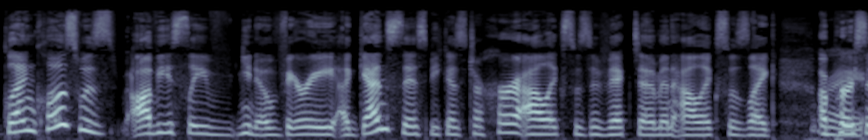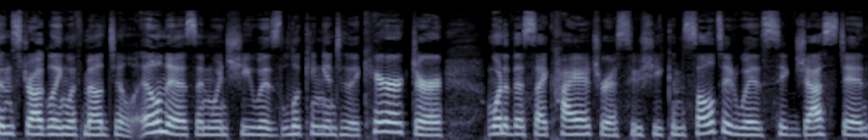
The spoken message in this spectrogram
Glenn Close was obviously, you know, very against this because to her, Alex was a victim and Alex was like a Right. person struggling with mental illness. And when she was looking into the character, one of the psychiatrists who she consulted with suggested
